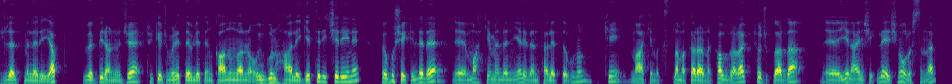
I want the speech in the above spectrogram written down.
düzeltmeleri yap ve bir an önce Türkiye Cumhuriyeti Devleti'nin kanunlarına uygun hale getir içeriğini ve bu şekilde de e, mahkemeden yeniden talepte bulun ki mahkeme kısıtlama kararını kaldırarak çocuklar da e, yine aynı şekilde erişime ulaşsınlar.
